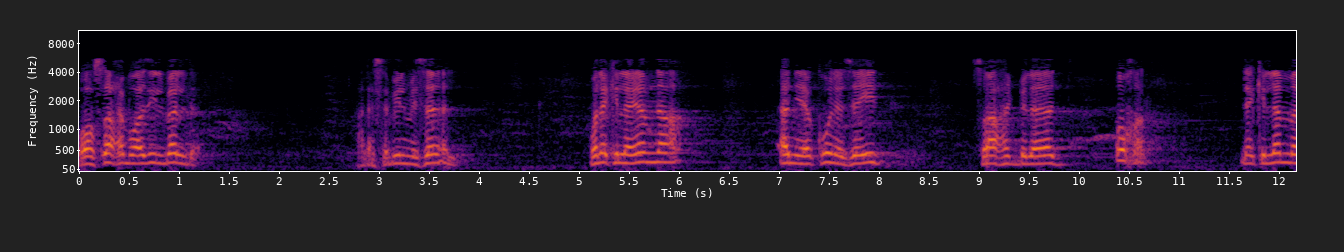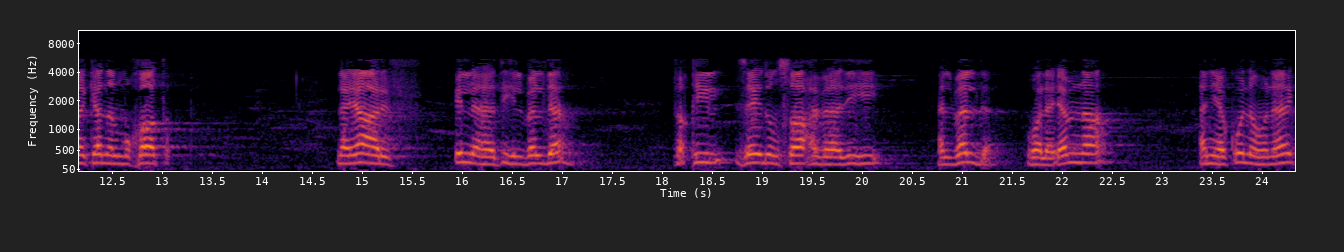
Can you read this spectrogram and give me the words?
هو صاحب هذه البلدة على سبيل المثال. ولكن لا يمنع أن يكون زيد صاحب بلاد أخر لكن لما كان المخاطب لا يعرف إلا هذه البلدة فقيل زيد صاحب هذه البلدة ولا يمنع أن يكون هناك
